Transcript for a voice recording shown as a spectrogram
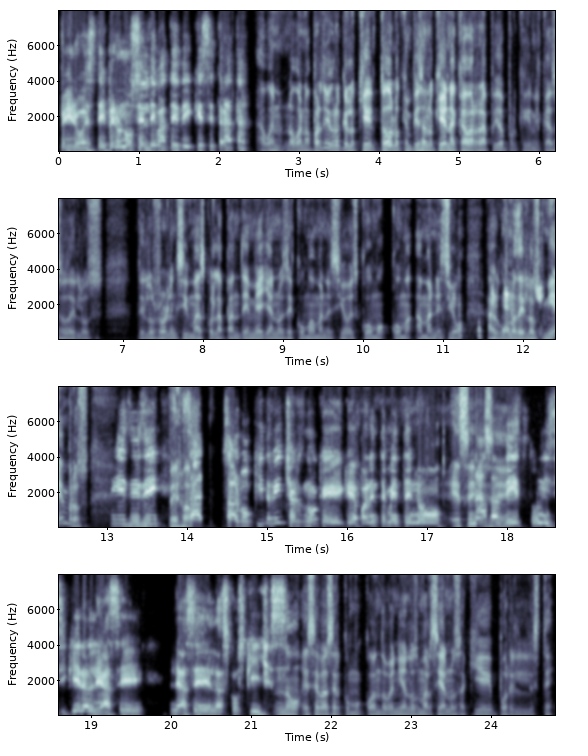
pero este, pero no sé el debate de qué se trata. Ah, bueno, no, bueno, aparte yo creo que lo quieren, todo lo que empiezan lo quieren acabar rápido, porque en el caso de los de los Rollings y más con la pandemia ya no es de cómo amaneció, es cómo, cómo amaneció alguno de los miembros. Sí, sí, sí. Pero, Sal, salvo Keith Richards, ¿no? Que, que aparentemente no ese, nada ese... de esto ni siquiera le hace le hace las cosquillas. No, ese va a ser como cuando venían los marcianos aquí por el este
